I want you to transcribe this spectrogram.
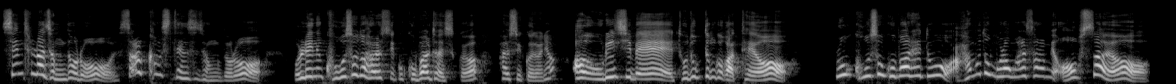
센틀라 정도로, 썰컴스텐스 정도로 원래는 고소도 할 수 있고 고발도 할 수 있고요. 할 수 있거든요. 아, 우리 집에 도둑 든 것 같아요. 로 고소 고발해도 아무도 뭐라고 할 사람이 없어요.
